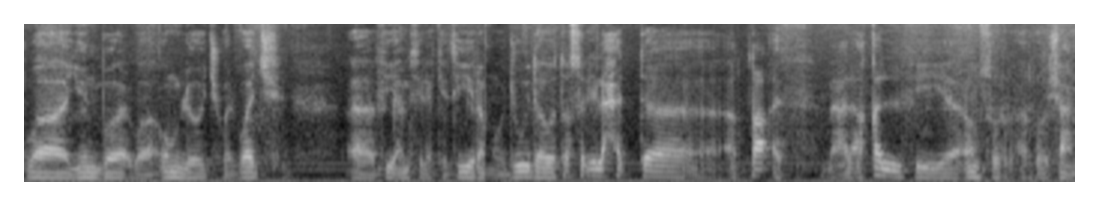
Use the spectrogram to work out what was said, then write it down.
وينبع وأملج والوجه آه، في أمثلة كثيرة موجودة وتصل إلى حتى الطائف على الأقل في عنصر الروشان.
